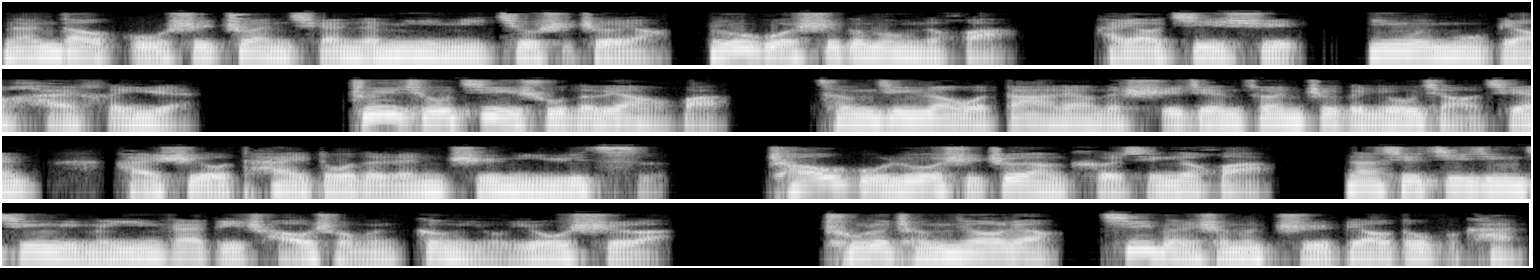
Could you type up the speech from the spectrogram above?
难道股市赚钱的秘密就是这样？如果是个梦的话，还要继续，因为目标还很远。追求技术的量化，曾经让我大量的时间钻这个牛角尖，还是有太多的人执迷于此。炒股若是这样可行的话，那些基金经理们应该比炒手们更有优势了。除了成交量，基本什么指标都不看。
